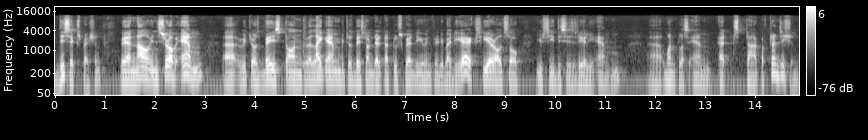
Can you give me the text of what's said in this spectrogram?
this expression, where now instead of m uh, which was based on like m which was based on delta 2 square du infinity by dx, here also you see this is really m uh, 1 plus m at start of transition.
